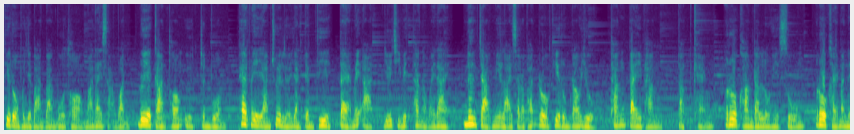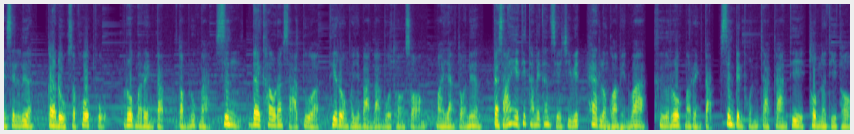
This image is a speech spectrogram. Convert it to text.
ที่โรงพยาบาลบางบัวทองมาได้ 3 วัน ด้วยอาการท้องอืดจนบวม แพทย์พยายามช่วยเหลืออย่างเต็มที่ แต่ไม่อาจยื้อชีวิตท่านเอาไว้ได้ เนื่องจากมีหลายสารพัดโรคที่รุมเร้าอยู่ ทั้งไตพัง ตับแข็ง โรคความดันโลหิตสูง โรคไขมันในเส้นเลือด กระดูกสะโพกผุ โรคมะเร็งตับต่อมลูกหมาก ซึ่งได้เข้ารักษาตัวที่โรงพยาบาลบางบัวทองสองมาอย่างต่อเนื่อง แต่สาเหตุที่ทำให้ท่านเสียชีวิต แพทย์ลงความเห็นว่าคือโรคมะเร็งตับ ซึ่งเป็นผลจากการที่ทมนาทีทอง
